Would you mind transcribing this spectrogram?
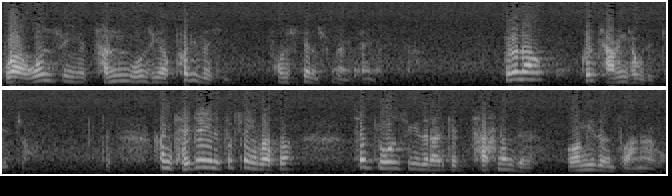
그와 원숭이 전 원숭이가 퍼지듯이 돈수되는 순간이 있다는 것입니다. 그러나 그렇지 않은 경우도 있겠죠. 한 개개인의 특성에 봐서 새끼 원숭이들은 이렇게 잘 하는데 어미들은 또 안 하고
